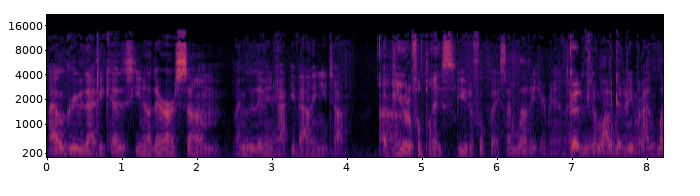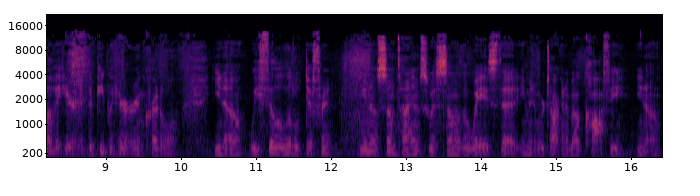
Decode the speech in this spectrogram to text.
I'll agree with that because you know there are some. I mean, we live in Happy Valley in Utah. A um, beautiful place. Beautiful place. I love it here, man. I Good- really a lot of good people. I love it here. The people here are incredible. You know, we feel a little different. You know, sometimes with some of the ways that I mean, we're talking about coffee. You know,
